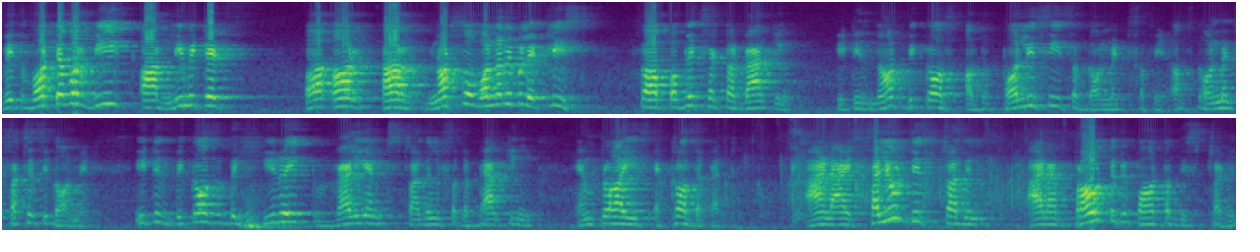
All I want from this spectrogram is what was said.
with whatever weak or limited or, or, or not so vulnerable at least for public sector banking. It is not because of the policies of government, of government, successive government. It is because of the heroic, valiant struggles of the banking employees across the country. And I salute this struggle and I am proud to be part of this struggle.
